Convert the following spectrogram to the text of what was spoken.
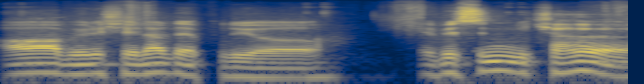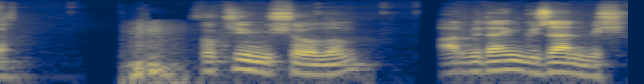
Aa böyle şeyler de yapılıyor. Ebesinin nikahı. Çok iyiymiş oğlum. Harbiden güzelmiş.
